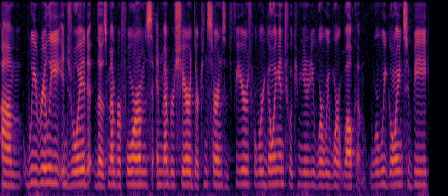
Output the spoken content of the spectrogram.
Um, we really enjoyed those member forums and members shared their concerns and fears we're going into a community where we weren't welcome. Were we going to be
